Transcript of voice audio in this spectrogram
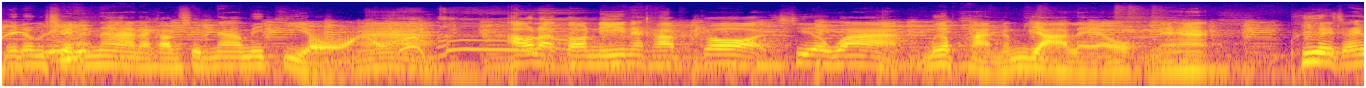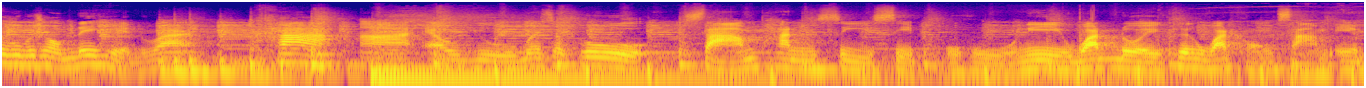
ไม่ต้องเช็ดหน้านะครับ เช็ดหน้าไม่เกี่ยว อ่า เอาล่ะตอนนี้นะครับก็เชื่อว่าเมื่อผ่านน้ำยาแล้วนะฮะเพื่อจะให้คุณผู้ชมได้เห็นว่าค่า RLU เมื่อสักครู่ 3,040 โอ้โห นี่วัดโดยเครื่องวัดของ 3M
